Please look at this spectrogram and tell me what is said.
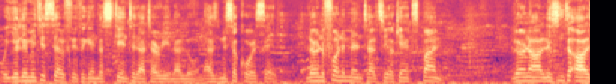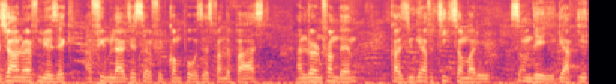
when you limit yourself if you can just stay into that arena alone, as Mr. Coore said, learn the fundamentals so you can expand. Learn all, listen to all genre of music, and familiarize yourself with composers from the past, and learn from them, because you have to teach somebody someday. You got you,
